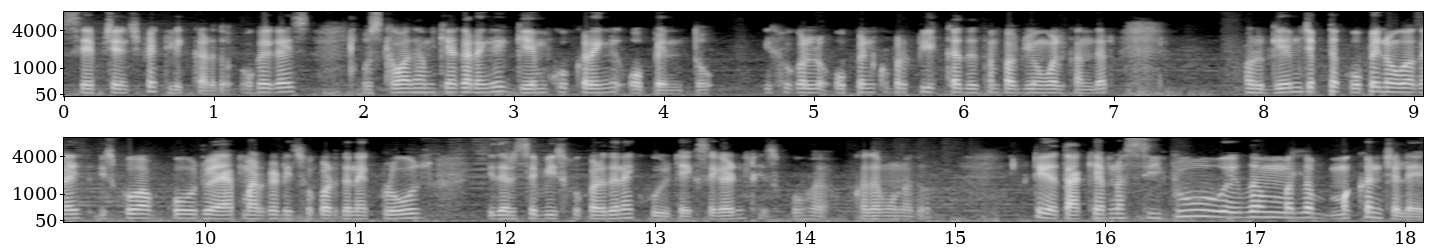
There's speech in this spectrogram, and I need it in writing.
सेव चेंज पे क्लिक कर दो। ओके गाइज़ उसके बाद हम क्या करेंगे? गेम को करेंगे ओपन तो इसको कर लो ओपन के ऊपर क्लिक कर देता हूँ पबजी मोबाइल के अंदर। और गेम जब तक ओपन होगा गाइज़ इसको आपको जो ऐप मार्केट इसको कर देना है क्लोज इधर से भी इसको कर देना है क्विट एक सेकंड इसको ख़त्म होने दो। ठीक है ताकि अपना सीपीयू एकदम मतलब मक्खन चले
